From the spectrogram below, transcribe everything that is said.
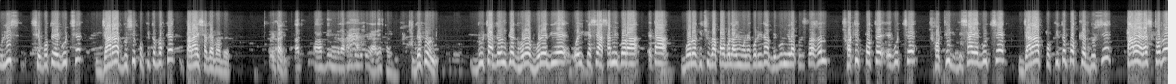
পুলিশ সে পথে এগুচ্ছে যারা দোষী প্রকৃতপক্ষে তারাই সাজা পাবে। এটাই। দেখুন দু চারজনকে ধরে ভরে দিয়ে ওই কেসে আসামি করা এটা বড় কিছু ব্যাপার বলে আমি মনে করি না। বীরভূম জেলা পুলিশ প্রশাসন সঠিক পথে এগুচ্ছে সঠিক দিশায় এগুচ্ছে যারা প্রকৃতপক্ষে দোষী তারা অ্যারেস্ট হবে,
